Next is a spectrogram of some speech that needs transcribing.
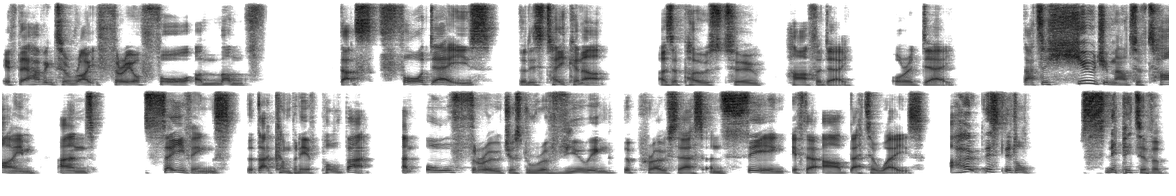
If they're having to write three or four a month, that's four days that is taken up as opposed to half a day or a day. That's a huge amount of time and savings that that company have pulled back and all through just reviewing the process and seeing if there are better ways. I hope this little snippet of a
